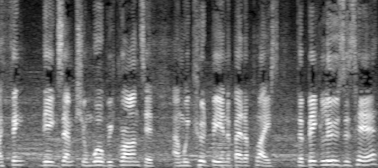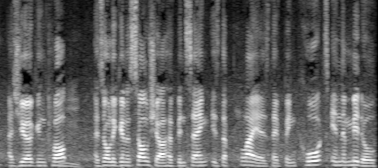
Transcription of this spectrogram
I think the exemption will be granted and we could be in a better place. The big losers here, as Jurgen Klopp, mm. as Ole Gunnar Solskjaer have been saying, is the players. They've been caught in the middle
